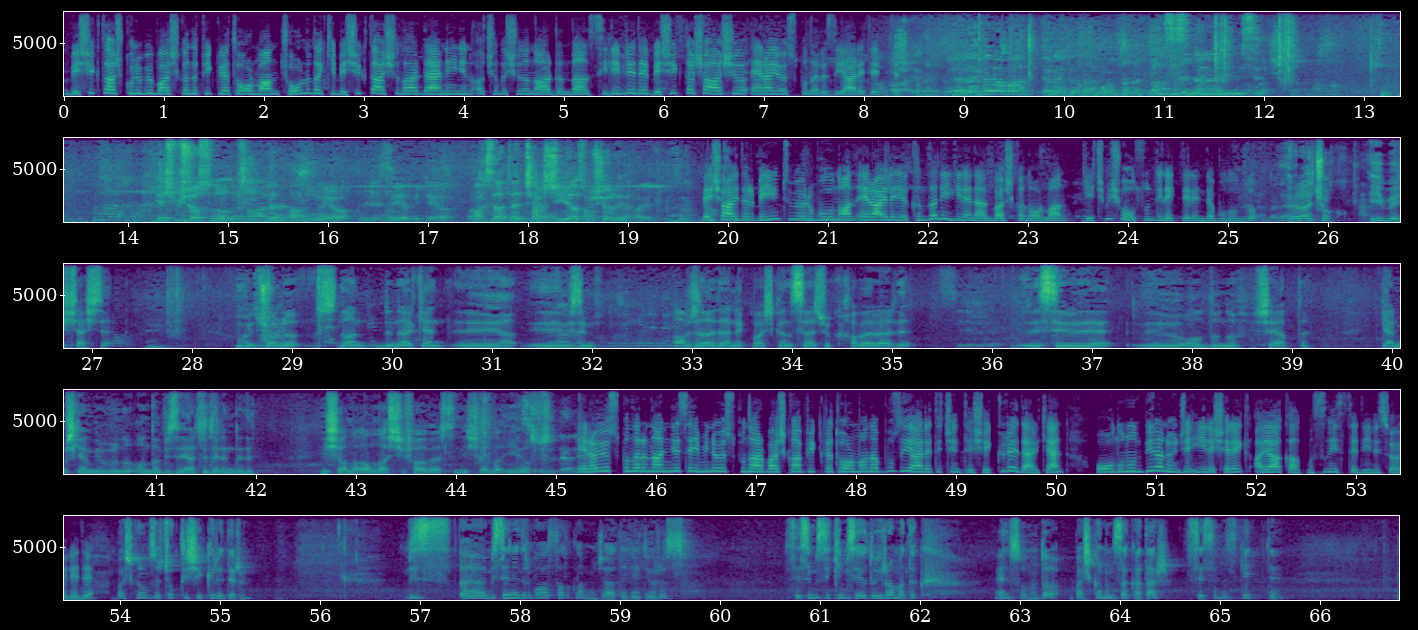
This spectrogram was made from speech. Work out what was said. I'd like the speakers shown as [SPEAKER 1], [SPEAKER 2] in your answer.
[SPEAKER 1] Beşiktaş Kulübü Başkanı Fikret Orman, Çorlu'daki Beşiktaşlılar Derneği'nin açılışının ardından Silivri'de Beşiktaş aşığı Eray Özpınar'ı ziyaret etti.
[SPEAKER 2] Eren merhaba.
[SPEAKER 3] Nasılsın Eren iyi misin? Geçmiş olsun oğlum sana be.
[SPEAKER 4] Anlıyor, izleyebiliyor.
[SPEAKER 3] Bak zaten çarşıyı yazmış oraya.
[SPEAKER 1] 5 aydır beyin tümörü bulunan Eray'la yakından ilgilenen Başkan Orman, geçmiş olsun dileklerinde bulundu.
[SPEAKER 5] Eray çok iyi bir Beşiktaşlı. Bugün Çorlu'dan dönerken e, e, bizim Avcılar Dernek Başkanı Selçuk haber verdi. E, Silivri'de e, olduğunu şey yaptı. Gelmişken bir bunu onu da bir ziyaret edelim dedi. İnşallah Allah şifa versin. İnşallah iyi olsun.
[SPEAKER 1] Eray Özpınar'ın annesi Emine Özpınar Başkan Fikret Orman'a bu ziyaret için teşekkür ederken oğlunun bir an önce iyileşerek ayağa kalkmasını istediğini söyledi.
[SPEAKER 6] Başkanımıza çok teşekkür ederim. Biz e, bir senedir bu hastalıkla mücadele ediyoruz. Sesimizi kimseye duyuramadık. En sonunda başkanımıza kadar sesimiz gitti.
